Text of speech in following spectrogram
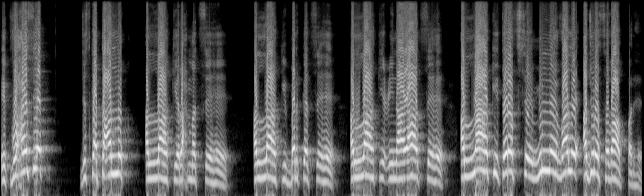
ایک وہ حیثیت جس کا تعلق اللہ کی رحمت سے ہے، اللہ کی برکت سے ہے، اللہ کی عنایات سے ہے، اللہ کی طرف سے ملنے والے اجر و ثواب پر ہے۔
